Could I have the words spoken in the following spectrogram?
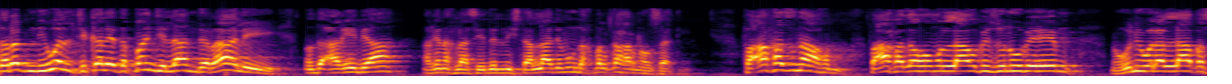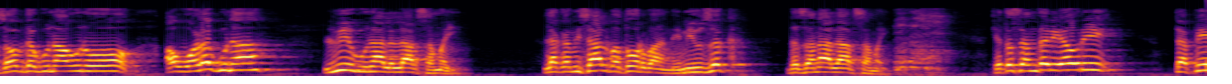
درب نیول چې کله د پنج لاندې رالي نو د هغه بیا هغه نه خلاصېدل نشته الله دې موږ د خپل قهر نه وساتي فاخذناهم فاخذهم الله بذنوبهم نو ونیول الله په سبب د ګناونو او وړه ګنا لوی ګنا لار سمي لکه مثال په تور باندې میوزیک د زنا لار سمای چې ته سندري اوري ټپي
